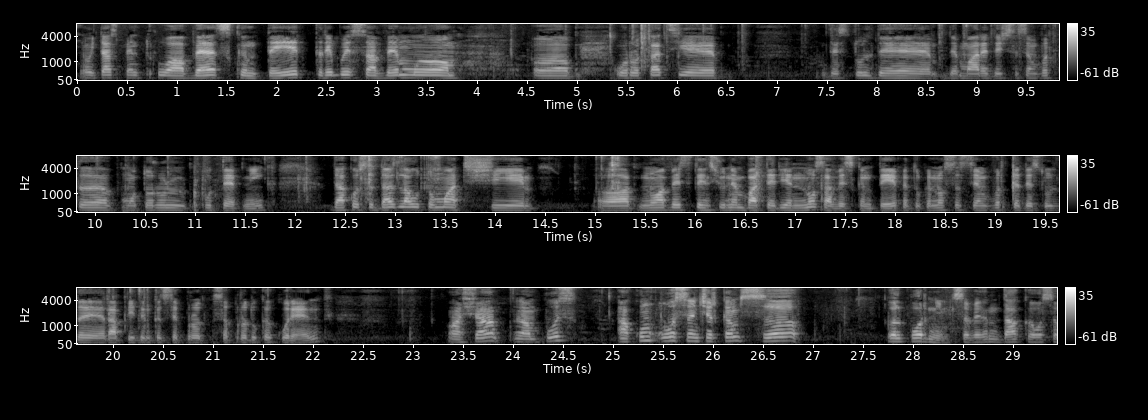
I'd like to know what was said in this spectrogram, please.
Uitați, pentru a avea scânteie trebuie să avem uh, uh, o rotație destul de, de mare, deci să se învârtă motorul puternic. Dacă o să dați la automat și uh, nu aveți tensiune în baterie, nu o să aveți scânteie, pentru că nu o să se învârte destul de rapid încât se pro să producă curent. Așa, l-am pus. Acum o să încercăm să îl pornim, să vedem dacă o să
